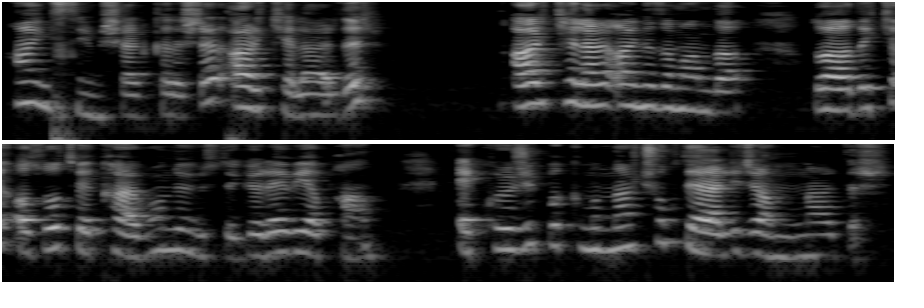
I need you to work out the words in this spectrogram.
Hangisiymiş arkadaşlar? Arkelerdir. Arkeler aynı zamanda doğadaki azot ve karbon döngüsünde görev yapan ekolojik bakımından çok değerli canlılardır.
